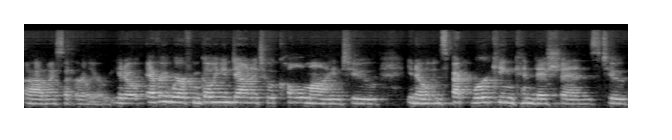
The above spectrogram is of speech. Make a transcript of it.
um, I said earlier, you know, everywhere from going down into a coal mine to, you know, inspect working conditions to,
